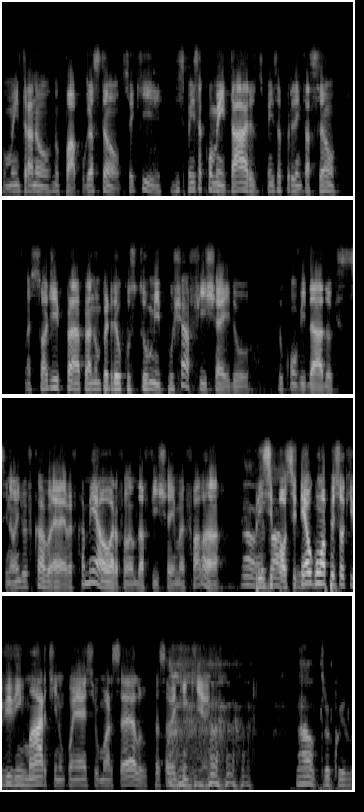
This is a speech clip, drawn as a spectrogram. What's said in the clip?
vamos entrar no, no papo. Gastão, sei que dispensa comentários, dispensa apresentação, mas só de para não perder o costume, puxa a ficha aí do, do convidado, senão a gente vai ficar, é, vai ficar meia hora falando da ficha aí, mas fala não, principal. Exato. Se tem alguma pessoa que vive em Marte e não conhece o Marcelo, para saber quem que é. não, tranquilo.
